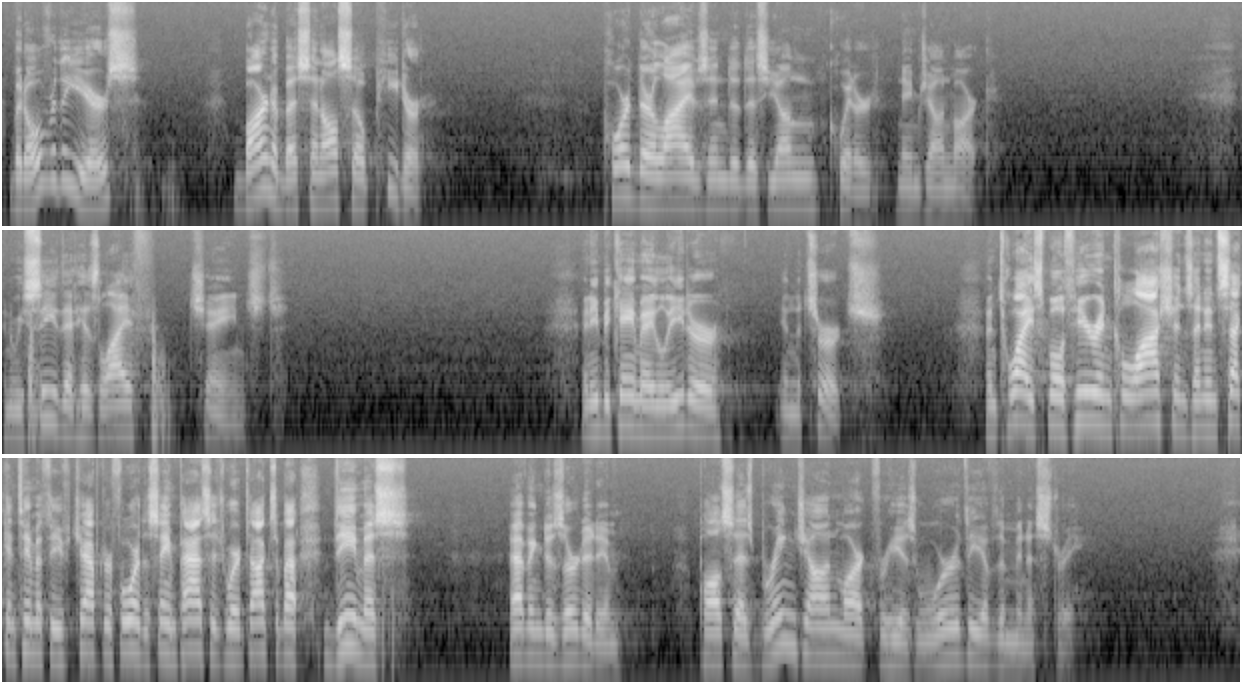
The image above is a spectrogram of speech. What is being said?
But over the years, Barnabas and also Peter poured their lives into this young quitter named John Mark. And we see that his life changed. And he became a leader in the church. And twice, both here in Colossians and in 2 Timothy chapter 4, the same passage where it talks about Demas having deserted him, Paul says, Bring John Mark, for he is worthy of the ministry.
